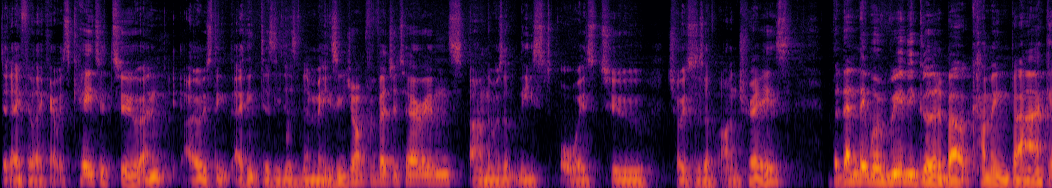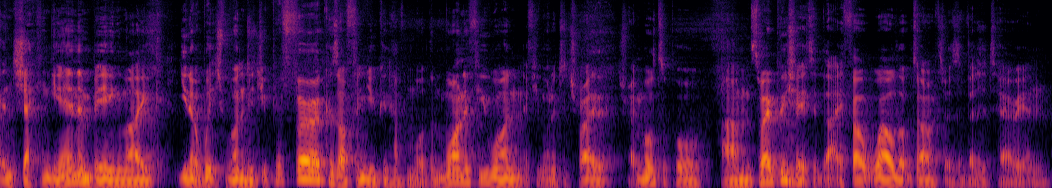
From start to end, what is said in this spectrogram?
did I feel like I was catered to. And I always think I think Disney does an amazing job for vegetarians. Um, there was at least always two choices of entrees. But then they were really good about coming back and checking in and being like, you know, which one did you prefer? Because often you can have more than one if you want, if you wanted to try try multiple. Um, so I appreciated that. I felt well looked after as a vegetarian.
